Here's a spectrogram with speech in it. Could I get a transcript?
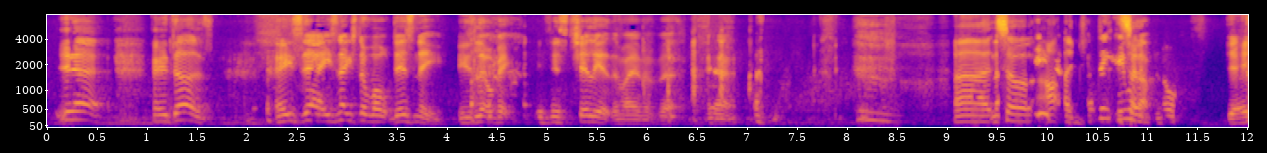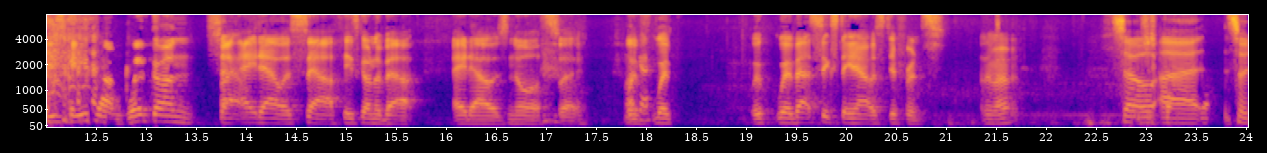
Yeah, he does. He's there. he's next to Walt Disney. He's a little bit he's just chilly at the moment, but yeah. Uh, so uh, I think he so- went up north. Yeah, he's he's um, we've gone South. eight hours south. He's gone about eight hours north. So we've, Okay. we've, we're, we're about sixteen hours difference at the moment. So, uh, so,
